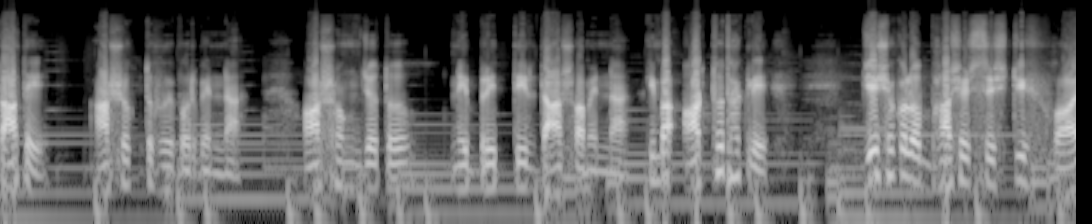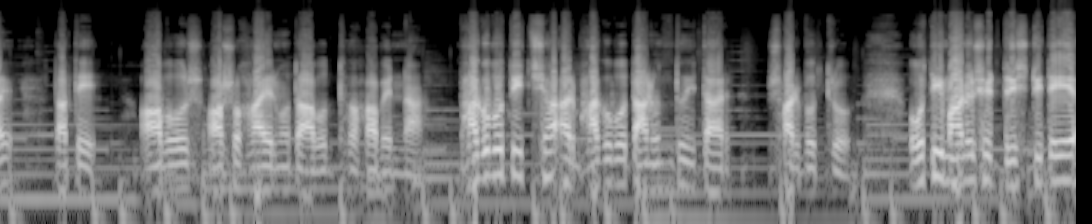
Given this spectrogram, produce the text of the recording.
তাতে আসক্ত হয়ে পড়বেন না, অসংযত নিবৃত্তির দাস হবেন না, কিংবা অর্থ থাকলে যে সকল অভ্যাসের সৃষ্টি হয়, তাতে অবশ, অসহায়ের মতো আবদ্ধ হবেন না। ভাগবত ইচ্ছা আর ভাগবত আনন্দই তার সর্বত্র। অতি মানুষের দৃষ্টিতে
